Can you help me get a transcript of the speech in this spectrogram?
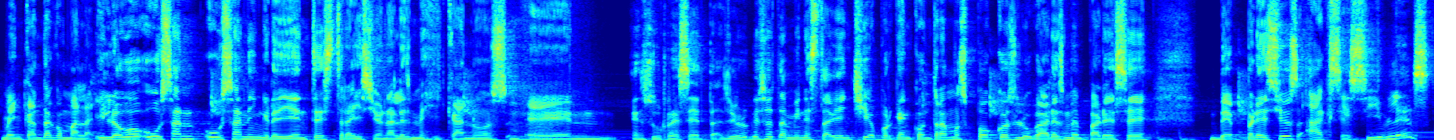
me encanta Comala. Y luego usan, usan ingredientes tradicionales mexicanos en, en sus recetas. Yo creo que eso también está bien chido porque encontramos pocos lugares, me parece, de precios accesibles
